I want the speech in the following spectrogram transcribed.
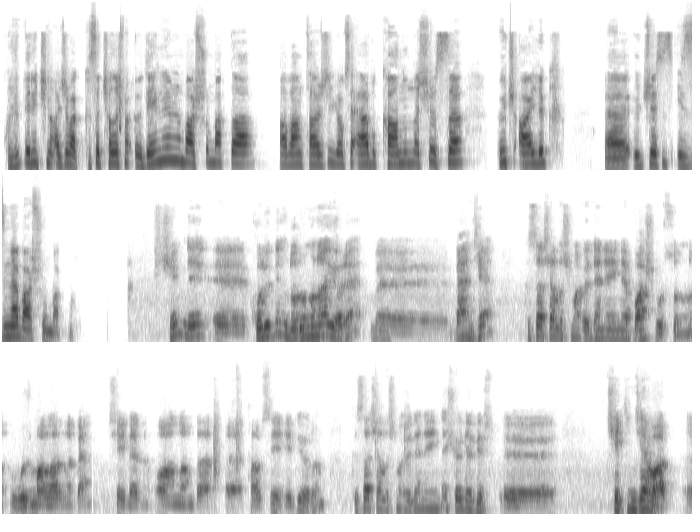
Kulüpler için acaba kısa çalışma ödeneğine başvurmak daha avantajlı yoksa eğer bu kanunlaşırsa 3 aylık e, ücretsiz izine başvurmak mı? Şimdi e, kulübün durumuna göre e, bence kısa çalışma ödeneğine başvursun uzmanlarını ben şeylerin o anlamda e, tavsiye ediyorum. Kısa çalışma ödeneğinde şöyle bir e, çekince var e,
